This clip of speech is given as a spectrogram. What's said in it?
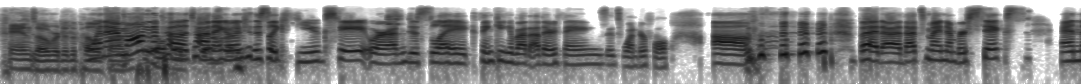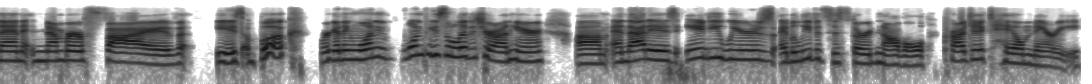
hands over to the Peloton. when I'm on the Oh Peloton, I go into this like fugue state where I'm just like thinking about other things. It's wonderful. Um, but uh, that's my number six, and then number five is a book. We're getting one one piece of literature on here, um, and that is Andy Weir's. I believe it's his third novel, Project Hail Mary.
